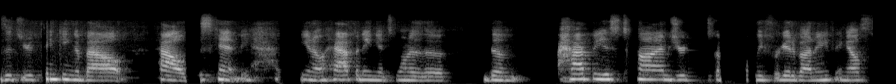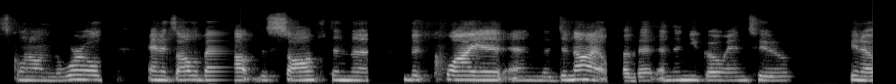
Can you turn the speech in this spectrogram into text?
That you're thinking about how this can't be, you know, happening. It's one of the the happiest times. You're just going to totally forget about anything else that's going on in the world and it's all about the soft and the the quiet and the denial of it. And then you go into you know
